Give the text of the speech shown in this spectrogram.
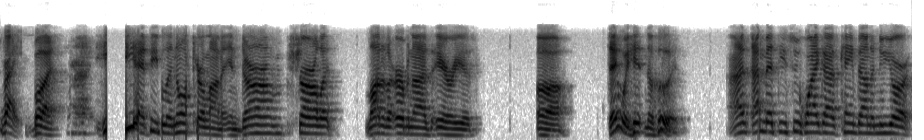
Right. But he, he had people in North Carolina, in Durham, Charlotte, a lot of the urbanized areas. Uh, they were hitting the hood. I, I met these two white guys came down to New York,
